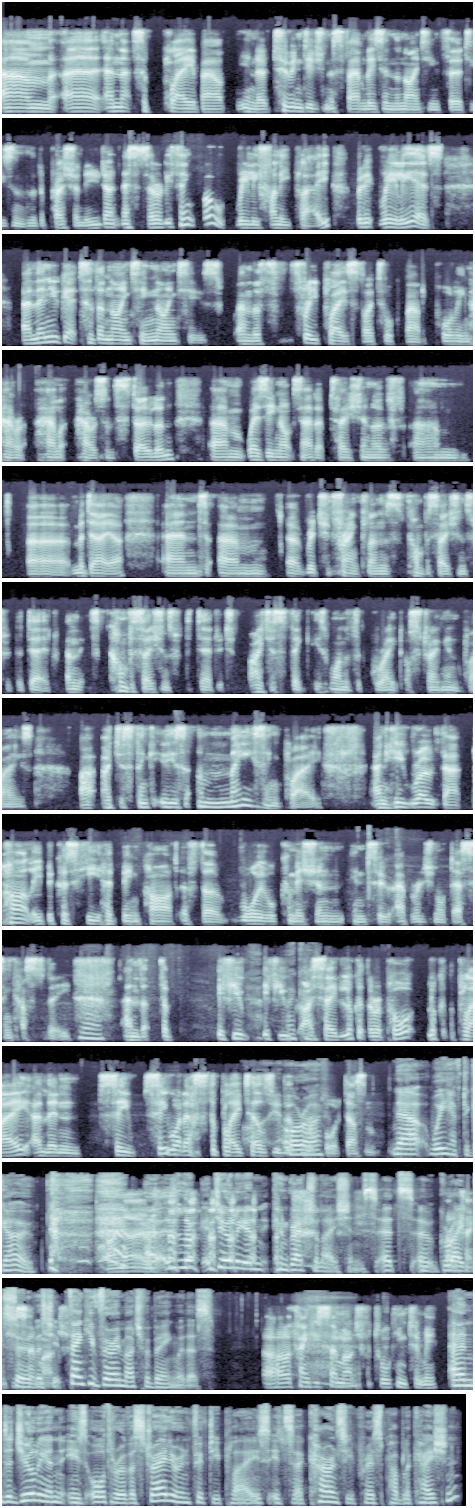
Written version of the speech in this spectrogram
Um, uh, and that's a play about, you know, two Indigenous families in the 1930s and the Depression. And you don't necessarily think, oh, really funny play, but it really is. And then you get to the 1990s, and the th- three plays that I talk about are Pauline Har- Har- Harrison's Stolen, um, Wes Enoch's adaptation of um, uh, Medea, and um, uh, Richard Frankland's Conversations with the Dead. And it's Conversations with the Dead, which I just think is one of the great Australian plays. I just think it is an amazing play. And he wrote that partly because he had been part of the Royal Commission into Aboriginal deaths in custody. Yeah. And the, the, if you if you okay. I say look at the report, look at the play, and then see see what else the play tells you that right. the report doesn't. Now we have to go. I know. uh, look, Julian, congratulations. It's a oh, great oh, service. You so thank you very much for being with us. Oh, thank you so much for talking to me. And uh, Julian is author of Australia in 50 Plays. It's a Currency Press publication.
